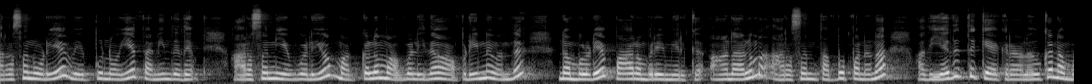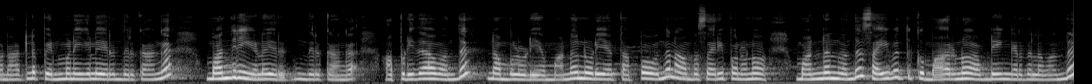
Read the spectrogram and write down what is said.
அரசனுடைய வெப்பு நோயை தணிந்தது. அரசன் எவ்வளியோ மக்களும் அவ்வளி தான் அப்படின்னு வந்து நம்மளுடைய பாரம்பரியம் இருக்குது ஆனாலும் அரசன் தப்பு பண்ணுனா அது எதிர்த்து கேட்குற அளவுக்கு நம்ம நாட்டில் பெண்மணிகளும் இருந்திருக்காங்க. மந்திரிகளும் இருந்திருக்காங்க. அப்படி தான் வந்து நம்மளுடைய மன்னனுடைய தப்பை வந்து நாம் சரி பண்ணணும். மன்னன் வந்து சைவத்துக்கு மாறணும் அப்படிங்கிறதுல வந்து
